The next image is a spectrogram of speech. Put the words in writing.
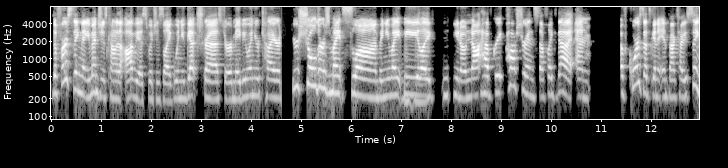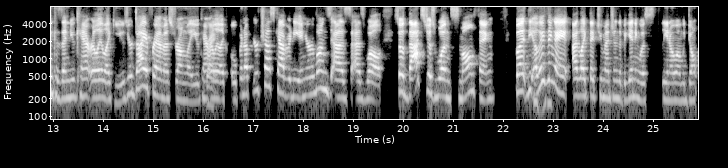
the first thing that you mentioned is kind of the obvious, which is like when you get stressed or maybe when you're tired, your shoulders might slump and you might be mm-hmm. like you know not have great posture and stuff like that and of course that's going to impact how you sing because then you can't really like use your diaphragm as strongly you can't right. really like open up your chest cavity and your lungs as as well so that's just one small thing but the other mm-hmm. thing i i like that you mentioned in the beginning was you know when we don't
